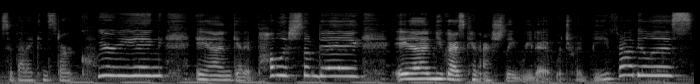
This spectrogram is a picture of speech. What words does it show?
so that I can start querying and get it published someday and you guys can actually read it, which would be fabulous.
